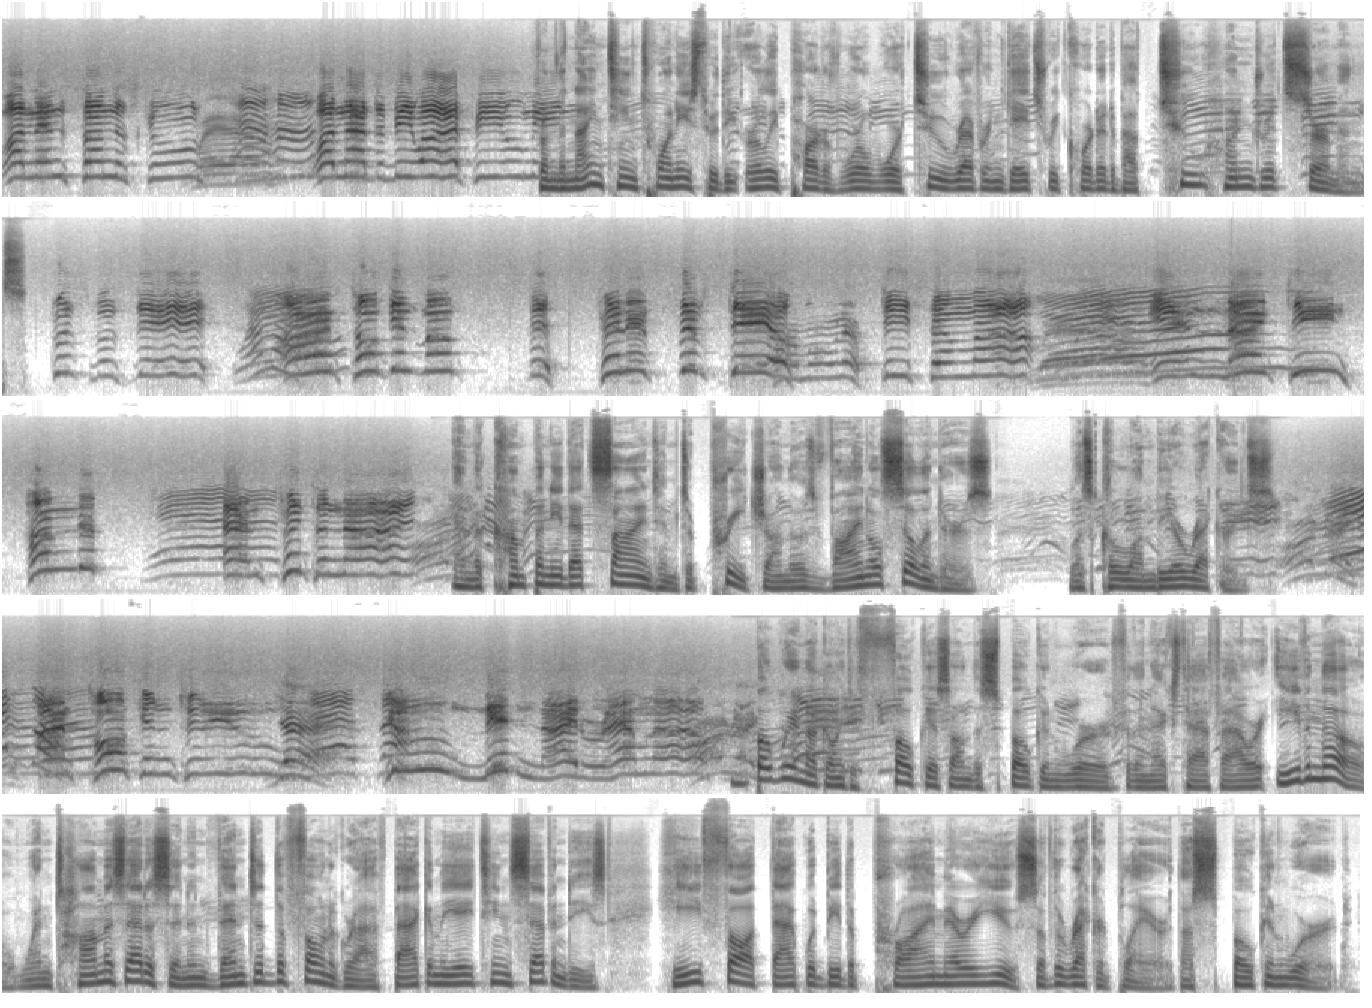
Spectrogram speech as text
Wasn't in Sunday school. Uh-huh. Wasn't at the BYPU From the 1920s through the early part of World War II, Reverend Gates recorded about 200 sermons. Christmas Day. I'm talking about the 25th day of December in 1929. And the company that signed him to preach on those vinyl cylinders was Columbia Records. I'm talking to you. You midnight rambler. But we're not going to focus on the spoken word for the next half hour, even though when Thomas Edison invented the phonograph back in the 1870s, he thought that would be the primary use of the record player, the spoken word.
